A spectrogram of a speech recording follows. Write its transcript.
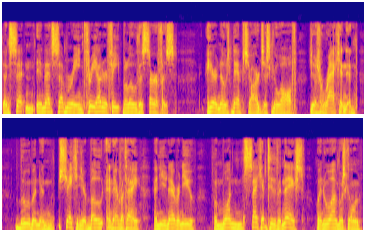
than sitting in that submarine 300 feet below the surface, hearing those depth charges go off, just racking and booming and shaking your boat and everything, and you never knew from one second to the next when one was going to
